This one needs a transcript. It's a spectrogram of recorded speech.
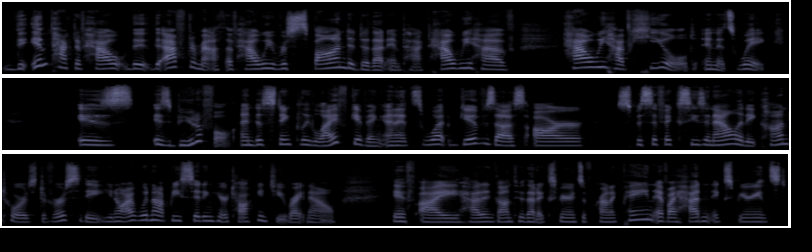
the impact of how the, the aftermath of how we responded to that impact, how we have how we have healed in its wake is is beautiful and distinctly life-giving and it's what gives us our specific seasonality, contours, diversity. You know, I would not be sitting here talking to you right now if I hadn't gone through that experience of chronic pain, if I hadn't experienced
